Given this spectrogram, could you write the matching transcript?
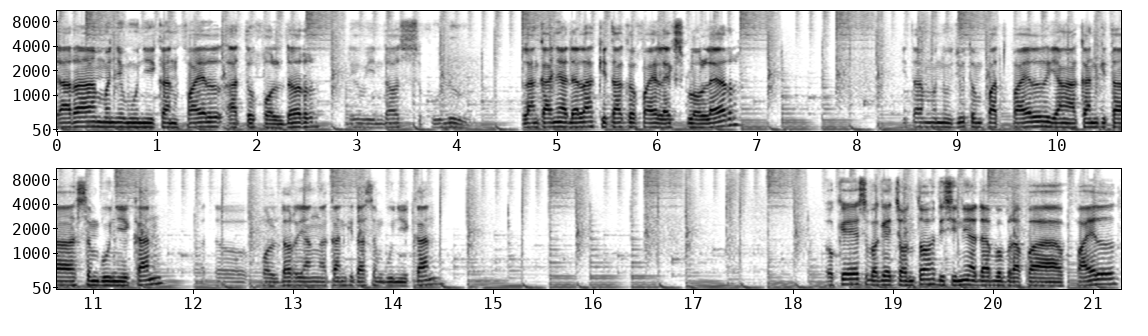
Cara menyembunyikan file atau folder di Windows 10 Langkahnya adalah kita ke File Explorer Kita menuju tempat file yang akan kita sembunyikan Atau folder yang akan kita sembunyikan Oke, sebagai contoh di sini ada beberapa file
